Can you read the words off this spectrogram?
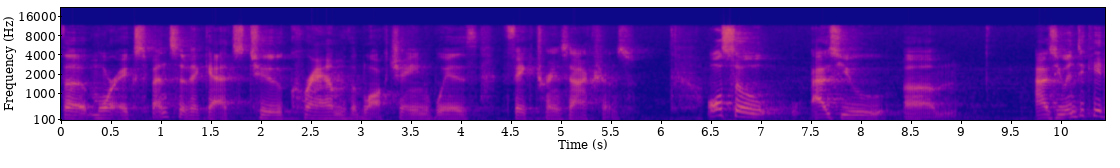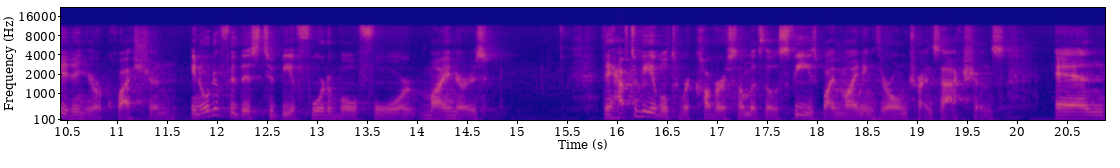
the more expensive it gets to cram the blockchain with fake transactions. Also, as you, um, as you indicated in your question, in order for this to be affordable for miners, they have to be able to recover some of those fees by mining their own transactions. And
